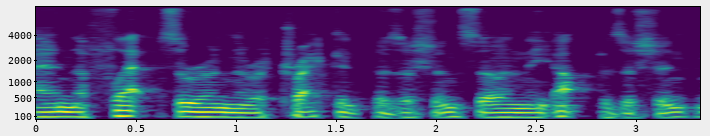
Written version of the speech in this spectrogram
and the flaps are in the retracted position, so in the up position,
